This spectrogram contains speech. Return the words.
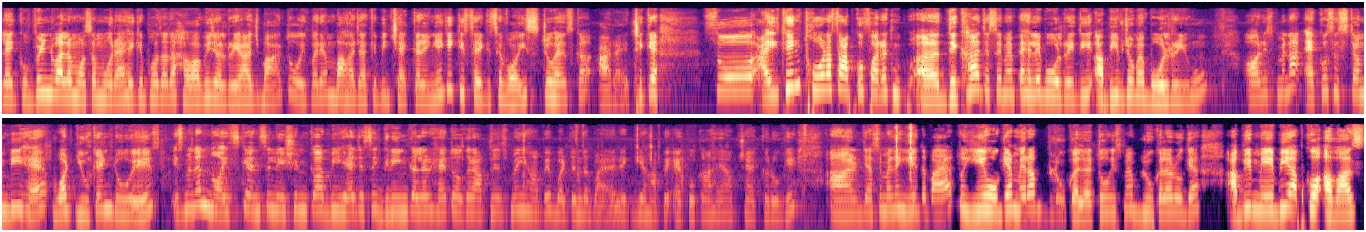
लाइक like, विंड वाला मौसम हो रहा है कि बहुत ज़्यादा हवा भी चल रही है आज बाहर तो एक बार हम बाहर जाके भी चेक करेंगे कि किस तरीके से वॉइस जो है इसका आ रहा है ठीक है? सो आई थिंक थोड़ा सा आपको फ़र्क दिखा जैसे मैं पहले बोल रही थी अभी जो मैं बोल रही हूँ और इसमें ना एको सिस्टम भी है. What you can do is इसमें ना नॉइस कैंसिलेशन का भी है. जैसे ग्रीन कलर है तो अगर आपने इसमें यहाँ पे बटन दबाया लाइक यहाँ पे एको का है आप चेक करोगे. और जैसे मैंने ये दबाया तो ये हो गया मेरा ब्लू कलर तो इसमें ब्लू कलर हो गया. अभी मे भी आपको आवाज़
